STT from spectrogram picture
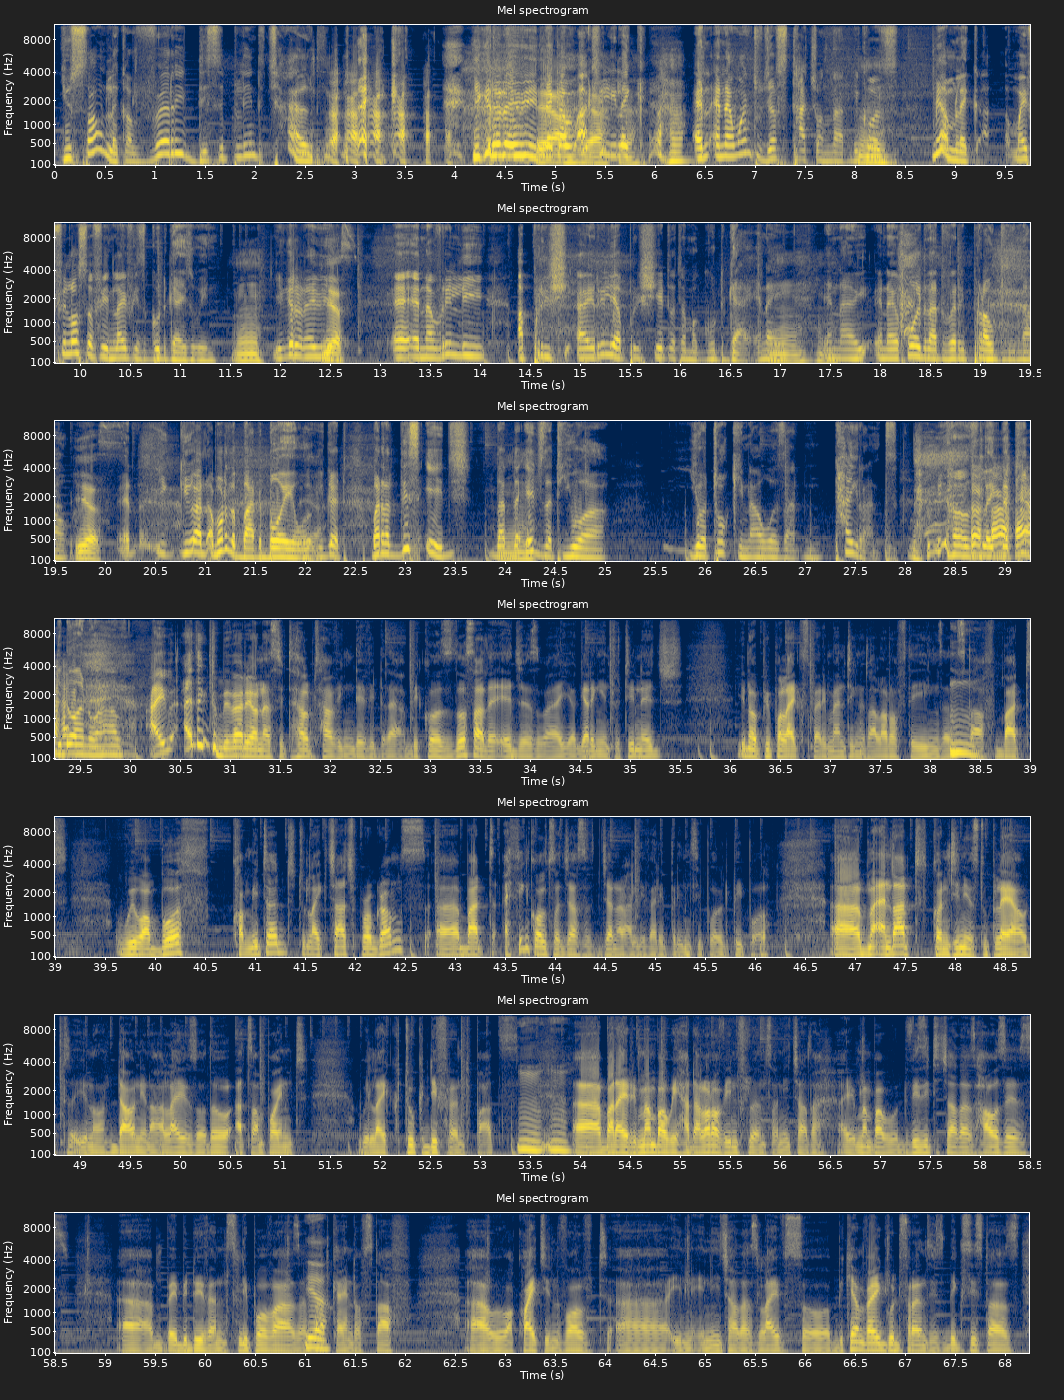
you sound like a very disciplined child. like, you get what I mean? Like I'm actually yeah. like, and and I want to just touch on that because me, I'm like, my philosophy in life is good guys win. Mm, You get what I mean? yes. A- and I've really appreciate. I really appreciate that I'm a good guy, and I Mm, and I and I hold that very proudly now. yes. And you, you are, I'm not the bad boy, Yeah. you get. But at this age, that the Mm. age that you are, you're talking, I was a tyrant. I was like the kid don't have. I, I think to be very honest, it helped having David there because those are the ages where you're getting into teenage. You know, people are experimenting with a lot of things and Mm. stuff, but we were both committed to like church programs, uh, but I think also just generally very principled people. Um, and that continues to play out, you know, down in our lives, although at some point we like took different paths. Mm, -hmm. Uh, but I remember we had a lot of influence on each other. I remember we would visit each other's houses, uh, maybe do even sleepovers and Yeah. that kind of stuff. Uh, we were quite involved uh, in, in each other's lives, so became very good friends. His big sisters,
